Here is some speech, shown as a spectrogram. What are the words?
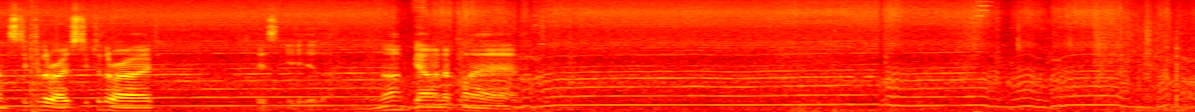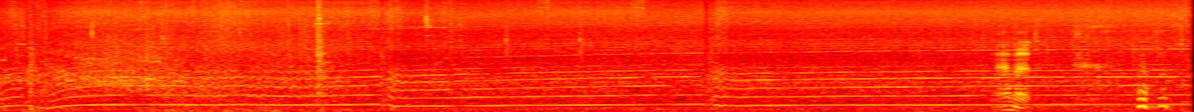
On, stick to the road, stick to the road. This is not going to plan. Damn it.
